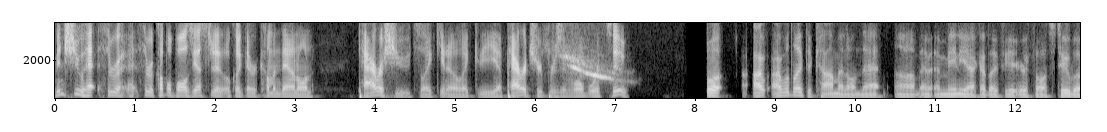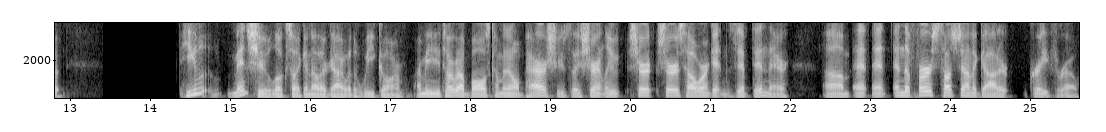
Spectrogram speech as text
Minshew had, threw a, threw a couple balls yesterday that looked like they were coming down on parachutes, like you know, like the uh, paratroopers in World War II. Well, I, I would like to comment on that. Um, and, and, Maniac, I'd like to get your thoughts too. But he Minshew looks like another guy with a weak arm. I mean, you talk about balls coming in on parachutes. They certainly sure sure as hell weren't getting zipped in there. Um, and and and the first touchdown to Goedert, great throw.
